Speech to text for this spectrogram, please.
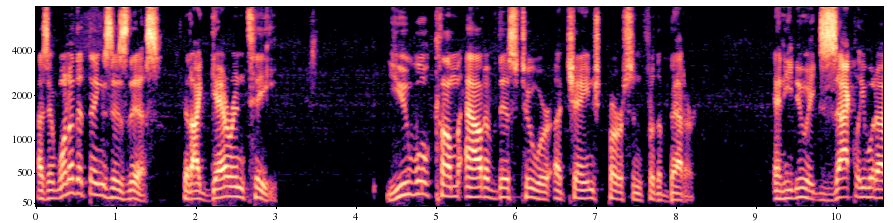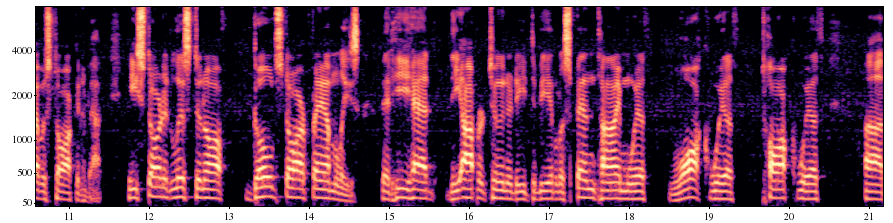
I said one of the things is this: that I guarantee you will come out of this tour a changed person for the better. And he knew exactly what I was talking about. He started listing off Gold Star families that he had the opportunity to be able to spend time with, walk with, talk with, uh,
